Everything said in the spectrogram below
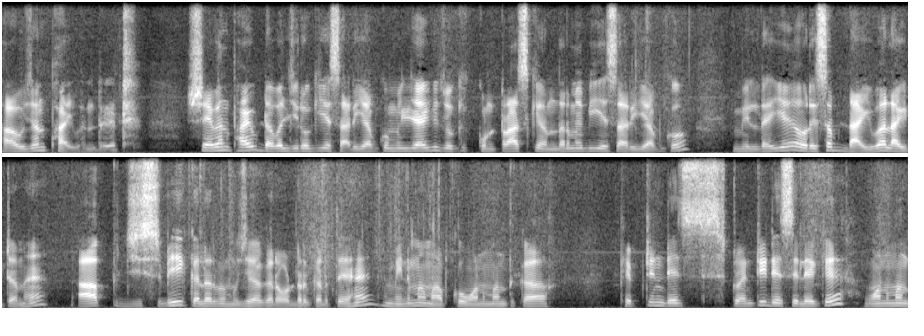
thousand five hundred seven five double zero की ये साड़ी आपको मिल जाएगी जो कि कंट्रास्ट के अंदर में भी ये साड़ी आपको मिल रही है। और ये सब डाइवल आइटम है। आप जिस भी कलर में मुझे अगर ऑर्डर करते हैं मिनिमम आपको वन मंथ का फिफ्टीन डेज़ ट्वेंटी डेज़ से लेके वन मंथ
